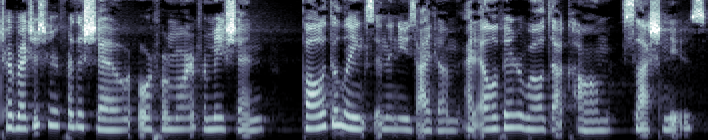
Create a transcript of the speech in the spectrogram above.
To register for the show or for more information, follow the links in the news item at elevatorworld.com/news.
